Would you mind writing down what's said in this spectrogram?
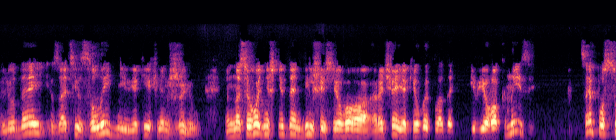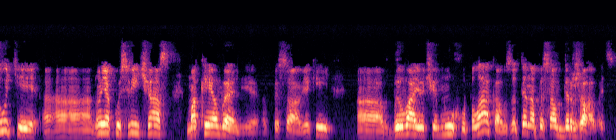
людей за ці злидні, в яких він жив. На сьогоднішній день більшість його речей, які викладені і в його книзі, це по суті, ну як у свій час Макіавелі писав, який, вбиваючи муху, плакав, зате написав державець,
